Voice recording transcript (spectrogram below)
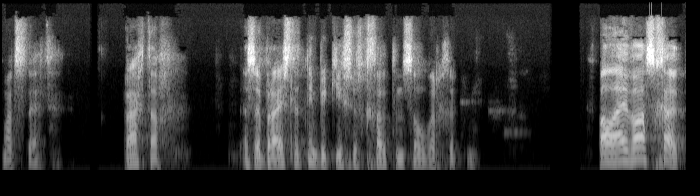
What's that? Regtig. Is 'n bracelet nie bietjie soos goud en silwer goed nie? Wel, hy was goud.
